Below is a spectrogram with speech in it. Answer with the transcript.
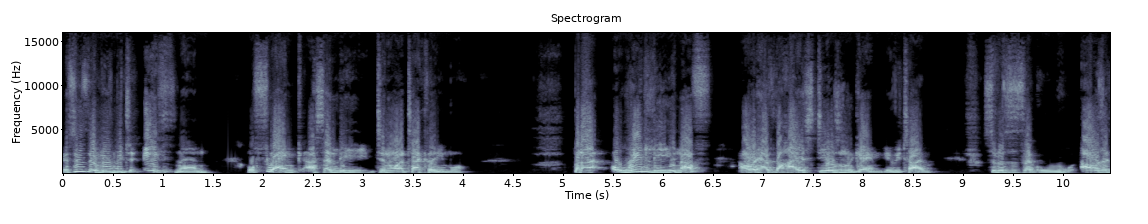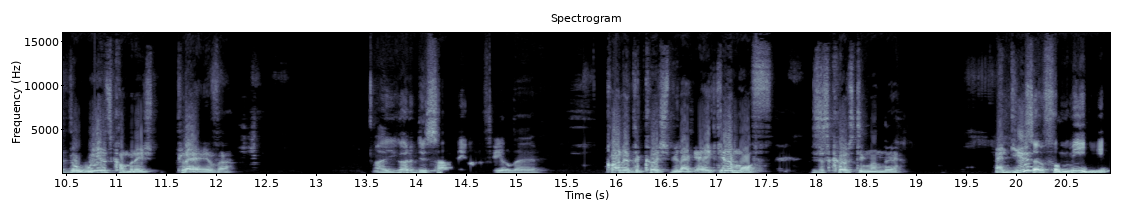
As soon as they moved me to eighth man or flank, I suddenly didn't want to tackle anymore. But I, weirdly enough, I would have the highest steals in the game every time. So it was just like I was like the weirdest combination player ever. Oh, you got to do something on the field there. Can't let the coach be like, "Hey, get him off." He's just coasting on there. And you? So for me,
